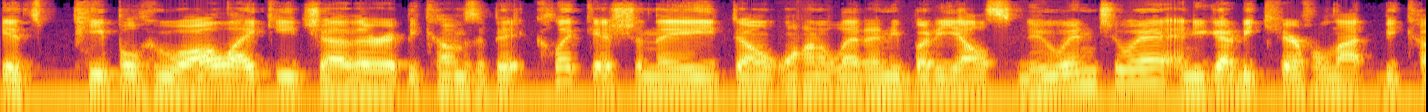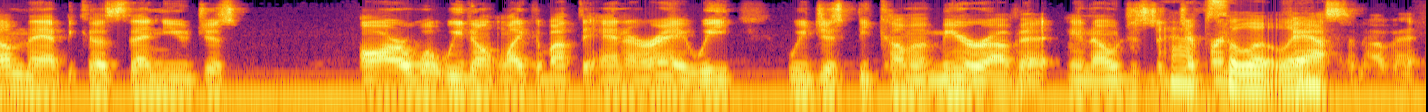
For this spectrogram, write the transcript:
it's people who all like each other. It becomes a bit cliquish, and they don't want to let anybody else new into it. And you got to be careful not to become that because then you just are what we don't like about the NRA. We we just become a mirror of it, you know, just a different Absolutely. facet of it.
